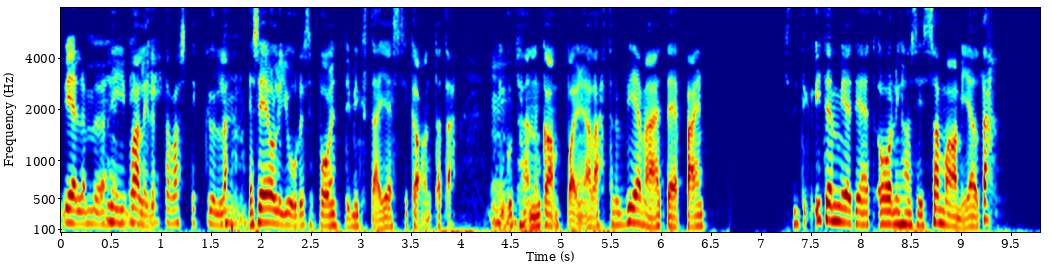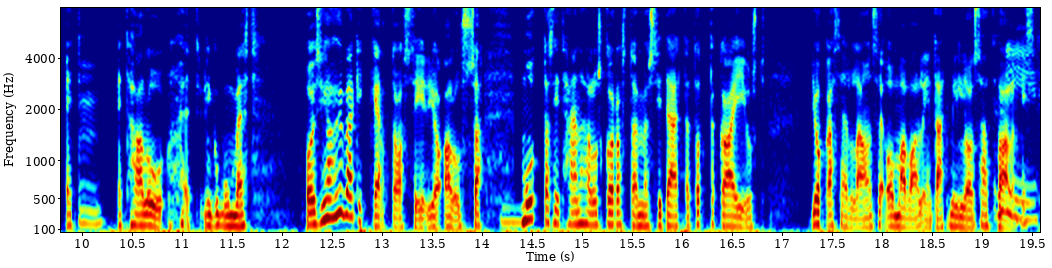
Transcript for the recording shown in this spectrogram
vielä myöhemmin. Niin, valitettavasti kyllä. Mm. Ja se oli juuri se pointti, miksi tämä Jessica on tätä mm. niin kuin hänen kampanjaa lähtenyt viemään eteenpäin. Sitten itse mietin, että olen ihan siis samaa mieltä, että mm. et halu, että niin kuin mun mielestä olisi ihan hyväkin kertoa siinä jo alussa. Mm. Mutta sitten hän halusi korostaa myös sitä, että totta kai just jokaisella on se oma valinta, että milloin sä oot valmis. Niin.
